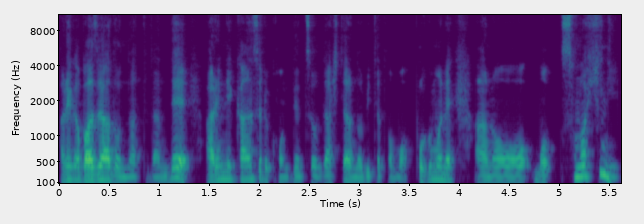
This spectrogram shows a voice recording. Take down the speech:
あれがバズワードになってたんで、あれに関するコンテンツを出したら伸びたと思う。僕もね、あのーもうその日に、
